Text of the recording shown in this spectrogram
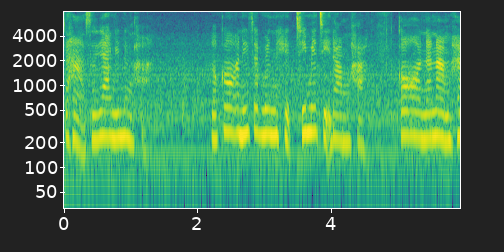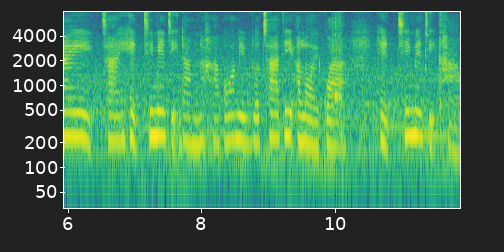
จะหาซื้อยากนิดนึงค่ะ แล้วก็อันนี้จะเป็นเห็ดชิเมจิดำค่ะ ก็แนะนำให้ใช้เห็ดชิเมจิดำนะคะ เพราะว่ามีรสชาติที่อร่อยกว่าเห็ดชิเมจิขาว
